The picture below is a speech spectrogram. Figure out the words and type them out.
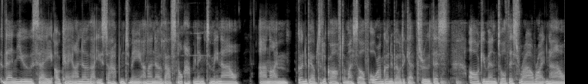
then you say okay i know that used to happen to me and i know that's not happening to me now and I'm going to be able to look after myself, or I'm going to be able to get through this argument or this row right now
